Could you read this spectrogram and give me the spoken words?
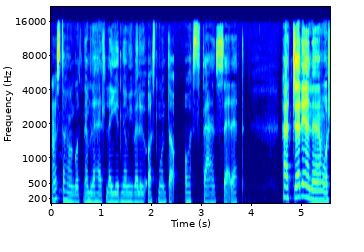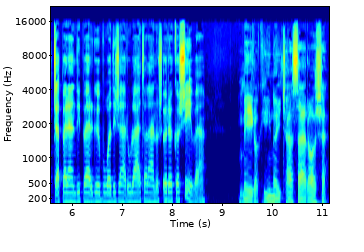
Azt a hangot nem lehet leírni, amivel ő azt mondta, aztán szeret. Hát cserélne most Cseperendi Pergő Boldizsárul általános örökösével? Még a kínai császárral se?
